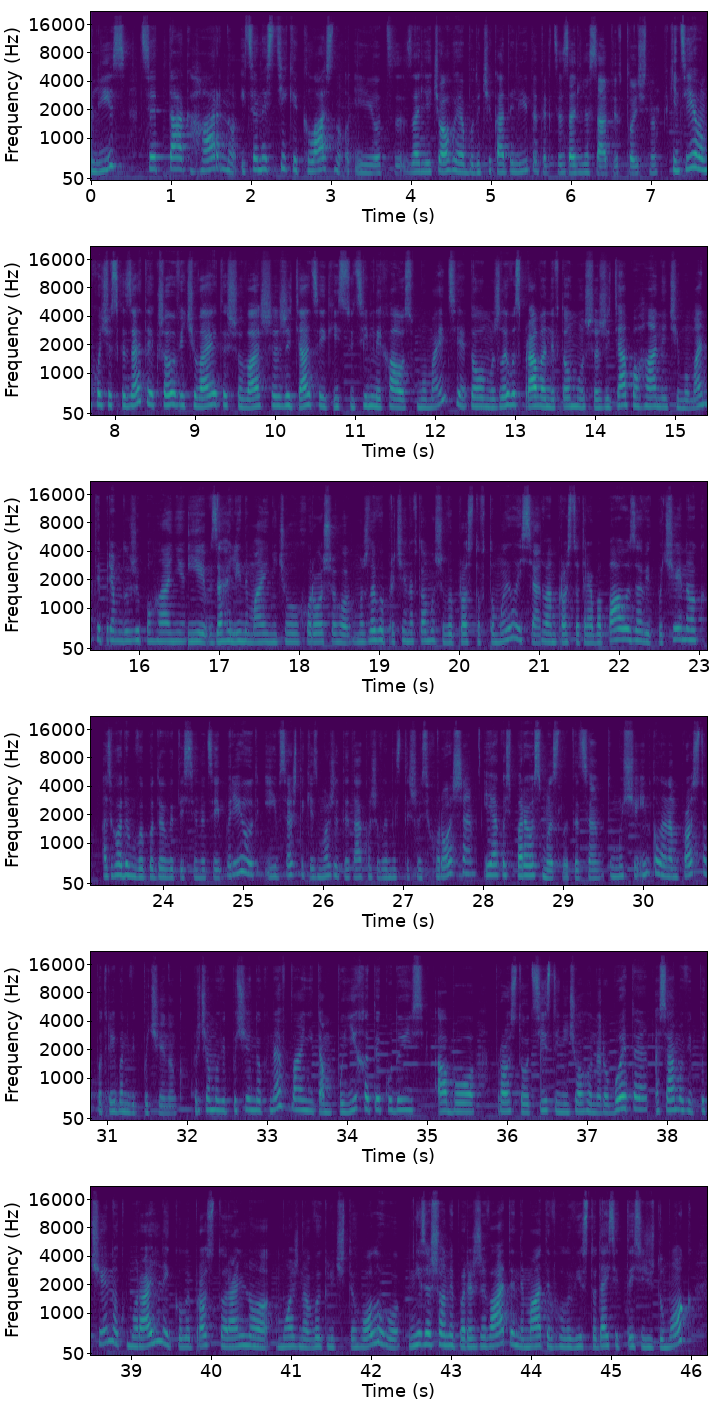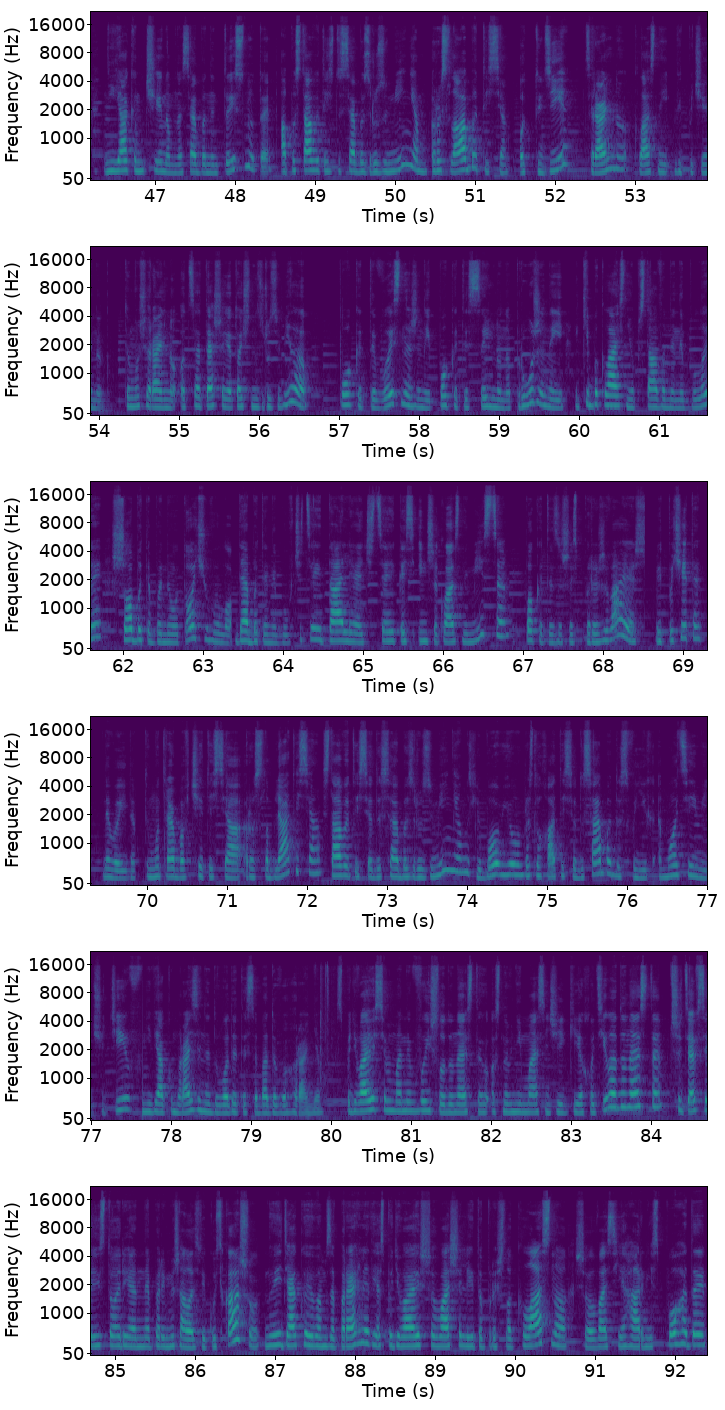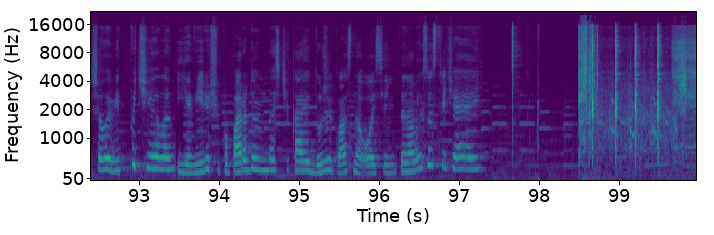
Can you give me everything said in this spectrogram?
ліс. Це так гарно і це настільки класно. І от задля чого я буду чекати літа, так це задля сапів точно. В кінці я вам хочу сказати, якщо ви відчуваєте, що ваше життя це якийсь суцільний хаос в моменті, то можливо справа не в тому, що життя погане, чи моменти прям дуже погані, і взагалі немає нічого хорошого. Можливо, причина в тому, що ви просто втомилися. Вам просто треба пауза, відпочинок. А згодом ви подивитеся на цей період, і все ж таки зможете також винести щось хороше і якось переосмислити це, тому що інколи нам просто потрібен відпочинок. Причому відпочинок не в плані там поїхати кудись або просто от сісти нічого не робити, а саме відпочинок моральний, коли просто реально можна виключити голову, ні за що не переживати, не мати в голові 110 тисяч думок. Ніяким чином на себе не тиснути, а поставитись до себе з розумінням, розслабитися. От тоді це реально класний відпочинок. Тому що реально, оце те, що я точно зрозуміла. Поки ти виснажений, поки ти сильно напружений, які би класні обставини не були, що би тебе не оточувало, де би ти не був, чи це Італія, чи це якесь інше класне місце. Поки ти за щось переживаєш, відпочити не вийде. Тому треба вчитися розслаблятися, ставитися до себе з розумінням, з любов'ю, прислухатися до себе, до своїх емоцій, відчуттів, ні в якому разі не доводити себе до вигорання. Сподіваюся, в мене вийшло донести основні меседжі, які я хотіла донести. Що ця вся історія не перемішалась в якусь кашу. Ну і дякую вам за перегляд. Я сподіваюся, що ваше літо пройшло класно, що у вас є гарні спогади, що ви відпочили. І я вірю, що попереду на нас чекає дуже класна осінь. До нових зустрічей!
